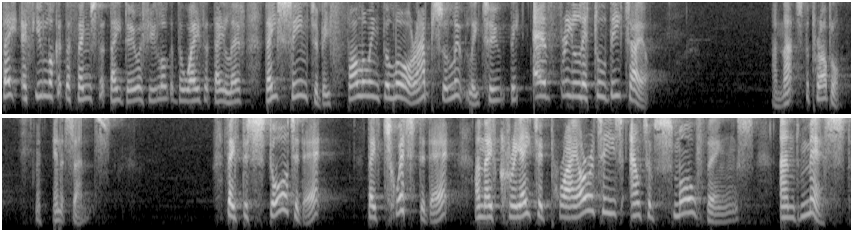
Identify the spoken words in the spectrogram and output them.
They, if you look at the things that they do, if you look at the way that they live, they seem to be following the law absolutely to the every little detail. And that's the problem, in a sense. They've distorted it, they've twisted it, and they've created priorities out of small things and missed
